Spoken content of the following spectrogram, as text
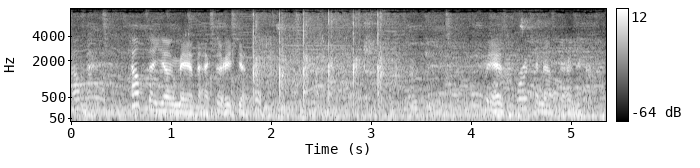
Help, help that young man back. There you go. Man, it's working up there.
